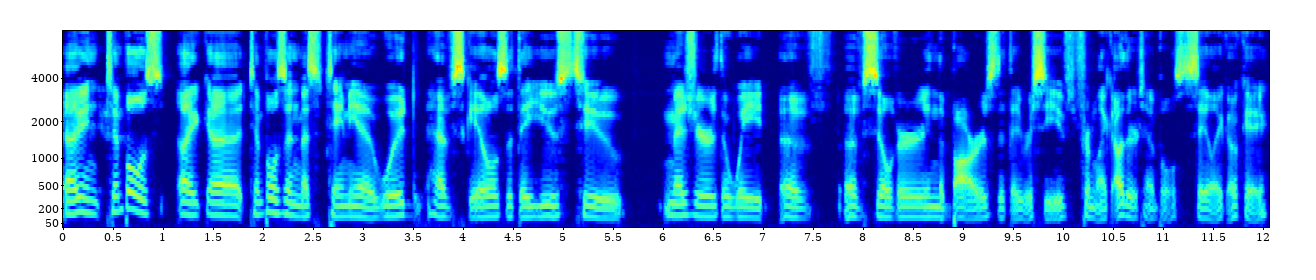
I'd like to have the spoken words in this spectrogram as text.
I mean, temples like uh, temples in Mesopotamia would have scales that they used to measure the weight of of silver in the bars that they received from like other temples. Say like, okay,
